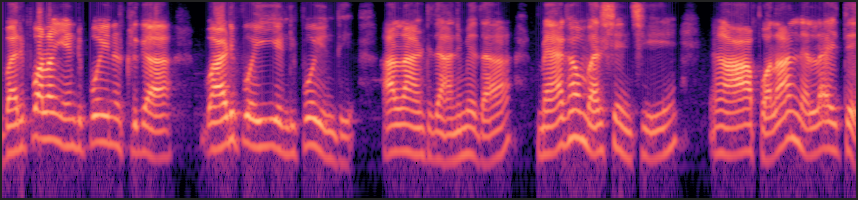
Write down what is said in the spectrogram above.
బరి పొలం ఎండిపోయినట్లుగా వాడిపోయి ఎండిపోయింది. అలాంటి దాని మీద మేఘం వర్షించి ఆ పొలాన్ని ఎలా అయితే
